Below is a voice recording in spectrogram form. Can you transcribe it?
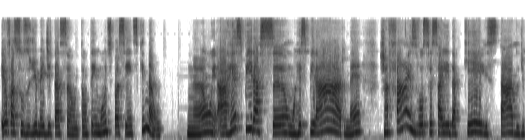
eu faço uso de meditação, então tem muitos pacientes que não. Não, a respiração, respirar, né, já faz você sair daquele estado de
